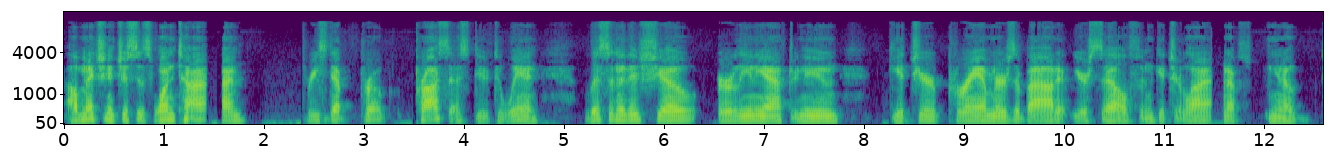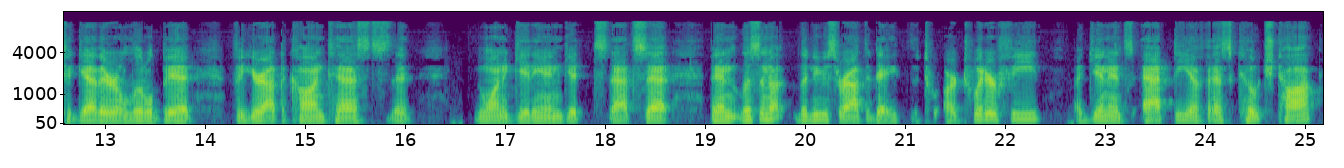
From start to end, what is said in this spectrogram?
I'll mention it just this one time. Three step pro- process, dude, to win. Listen to this show early in the afternoon. Get your parameters about it yourself and get your lineups, you know, together a little bit. Figure out the contests that you want to get in. Get that set. Then listen to the news throughout the day. The, our Twitter feed, Again, it's at DFS Coach Talk.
